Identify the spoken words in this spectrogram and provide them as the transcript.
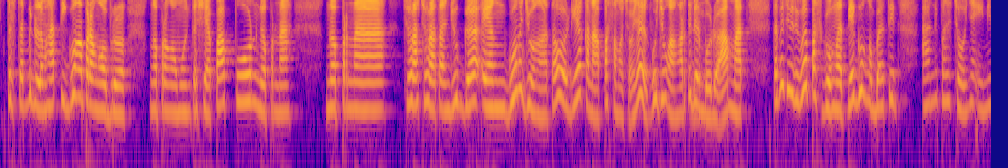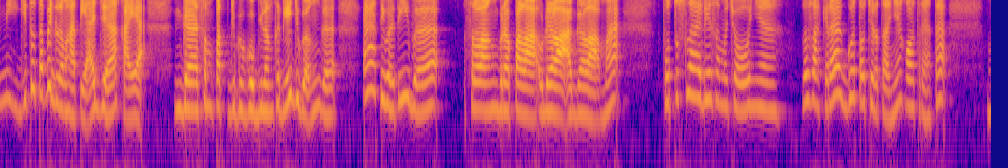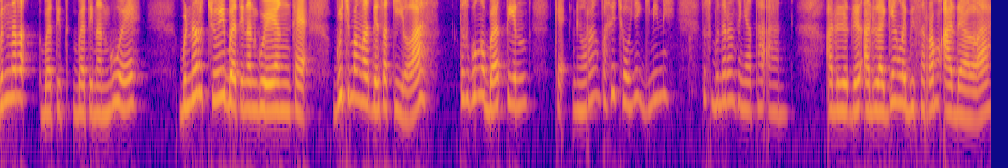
terus tapi dalam hati gue nggak pernah ngobrol nggak pernah ngomongin ke siapa pun nggak pernah nggak pernah curhat-curhatan juga. Yang gue juga nggak tahu dia kenapa sama cowoknya gue juga gak ngerti dan bodoh amat. Tapi tiba-tiba pas gue ngeliat dia gue ngebatin ah ini pasti cowoknya ini nih gitu. Tapi dalam hati aja kayak nggak sempat juga gue bilang ke dia juga enggak eh tiba-tiba selang berapa lah udah agak lama putuslah dia sama cowoknya. Terus akhirnya gue tau ceritanya kalau ternyata bener batit batinan gue bener cuy batinan gue yang kayak gue cuma ngeliat dia sekilas terus gue ngebatin. Kayak ini orang pasti cowoknya gini nih. Terus beneran kenyataan. Ada ada, ada lagi yang lebih serem adalah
